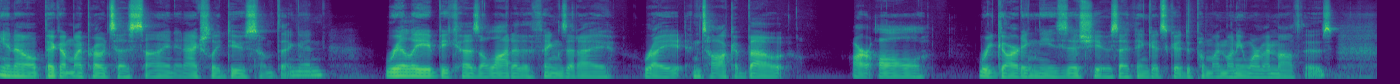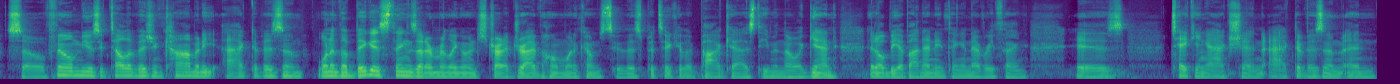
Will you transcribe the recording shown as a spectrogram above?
you know, pick up my protest sign and actually do something. And really, because a lot of the things that I write and talk about are all regarding these issues, I think it's good to put my money where my mouth is. So, film, music, television, comedy, activism. One of the biggest things that I'm really going to try to drive home when it comes to this particular podcast, even though, again, it'll be about anything and everything, is taking action, activism, and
